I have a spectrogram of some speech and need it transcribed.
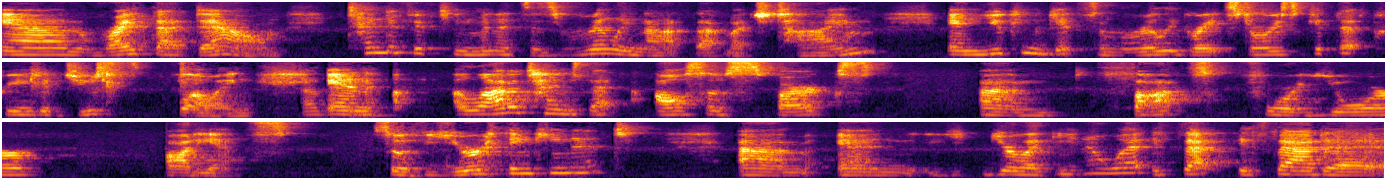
and write that down 10 to 15 minutes is really not that much time and you can get some really great stories get that creative juice flowing okay. and a lot of times that also sparks um, thoughts for your audience so if you're thinking it um, and you're like, you know what? It's that it's that uh,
